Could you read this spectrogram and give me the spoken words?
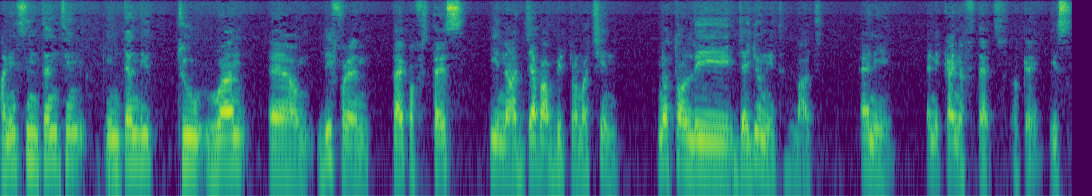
And it's intending, intended to run um, different type of tests in a Java virtual machine. Not only JUnit, but any any kind of test, okay? It's,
